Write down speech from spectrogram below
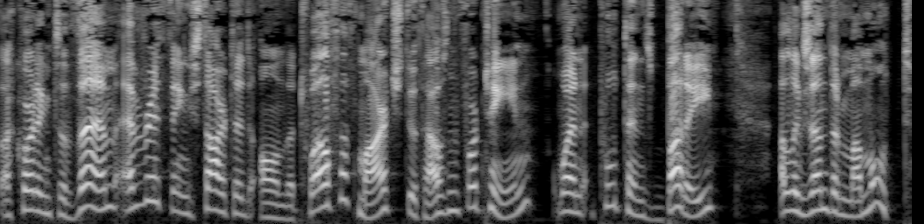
according to them, everything started on the 12th of March 2014, when Putin's buddy, Alexander Mamut,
